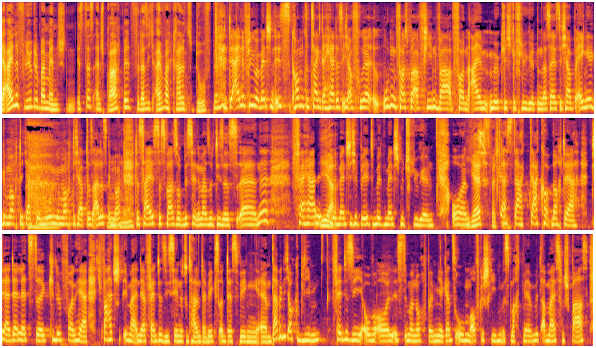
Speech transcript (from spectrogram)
der eine Flügel beim Menschen, ist das ein Sprachbild, für das ich einfach gerade zu doof bin? Der eine Flügel beim Menschen ist, kommt sozusagen daher, dass ich auch früher unfassbar affin war von allem möglich Geflügelten. Das heißt, ich habe Engel gemocht, ich habe ah. Dämonen gemocht, ich habe das alles gemacht. Mhm. Das heißt, es war so ein bisschen immer so dieses äh, ne, verherrlichende ja. menschliche Bild mit Mensch mit Flügeln. Und Jetzt verstehe das, da, da kommt noch der, der, der letzte Kniff von her. Ich war halt schon immer in der Fantasy-Szene total unterwegs und deswegen, ähm, da bin ich auch geblieben geblieben. Fantasy overall ist immer noch bei mir ganz oben aufgeschrieben. Es macht mir mit am meisten Spaß.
